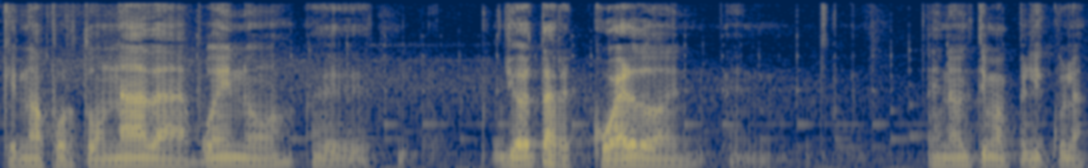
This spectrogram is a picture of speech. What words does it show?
que no aportó nada bueno. Eh, yo te recuerdo en, en, la última película,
